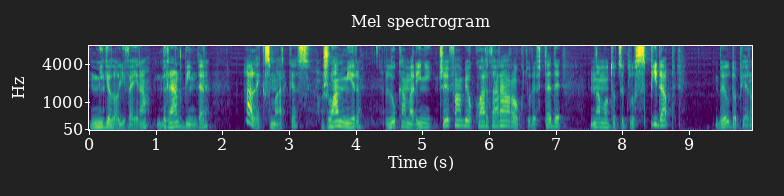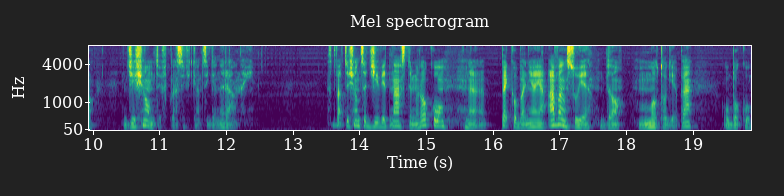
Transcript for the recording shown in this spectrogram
Miguel Oliveira, Brad Binder, Alex Marquez, Juan Mir, Luca Marini czy Fabio Quartararo, który wtedy na motocyklu Speed Up był dopiero dziesiąty w klasyfikacji generalnej. W 2019 roku e, Peko Baniaja awansuje do MotoGP u boku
